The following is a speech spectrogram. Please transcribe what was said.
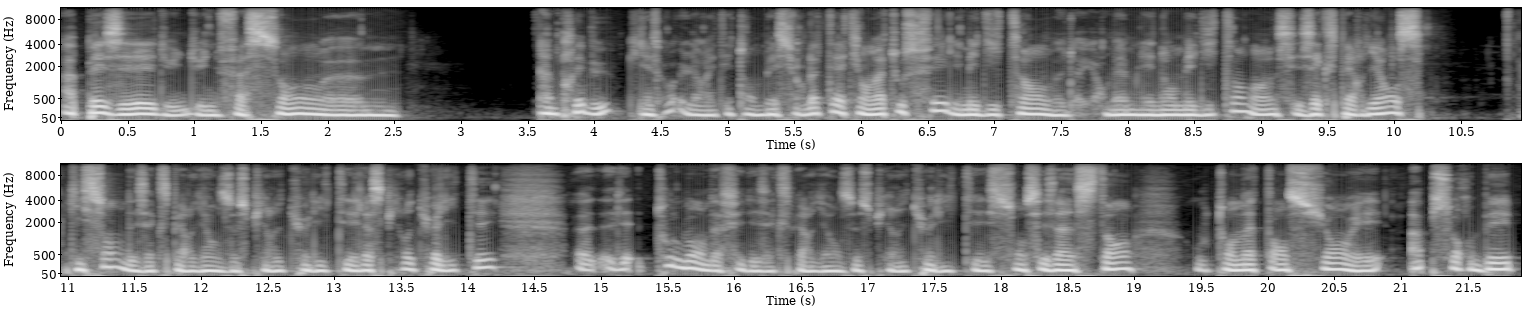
apaisés d'une façon euh, imprévue qui leur était tombée sur la tête. Et on a tous fait, les méditants, d'ailleurs même les non-méditants, hein, ces expériences qui sont des expériences de spiritualité. La spiritualité, euh, tout le monde a fait des expériences de spiritualité. Ce sont ces instants où ton attention est absorbée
